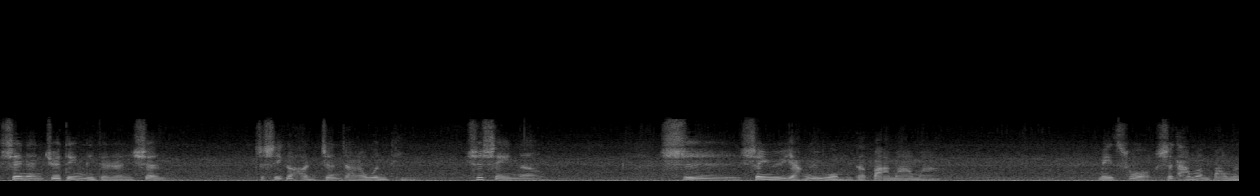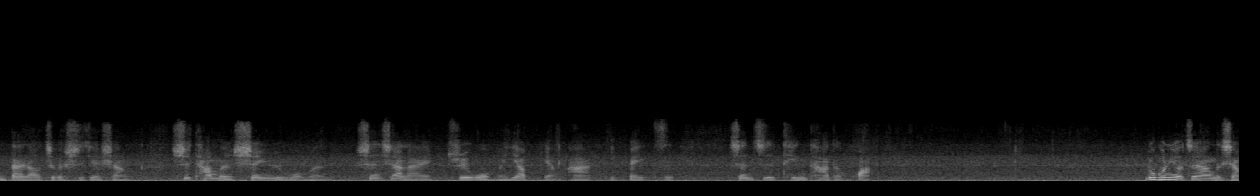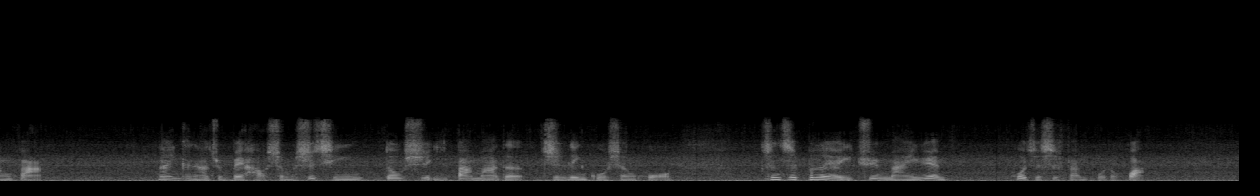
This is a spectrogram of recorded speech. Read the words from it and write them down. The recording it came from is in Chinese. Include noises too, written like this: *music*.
谁能决定你的人生？这是一个很挣扎的问题。是谁呢？是生育养育我们的爸妈吗？没错，是他们把我们带到这个世界上，是他们生育我们，生下来，所以我们要养他一辈子，甚至听他的话。如果你有这样的想法，那你可能要准备好，什么事情都是以爸妈的指令过生活，甚至不能有一句埋怨或者是反驳的话。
